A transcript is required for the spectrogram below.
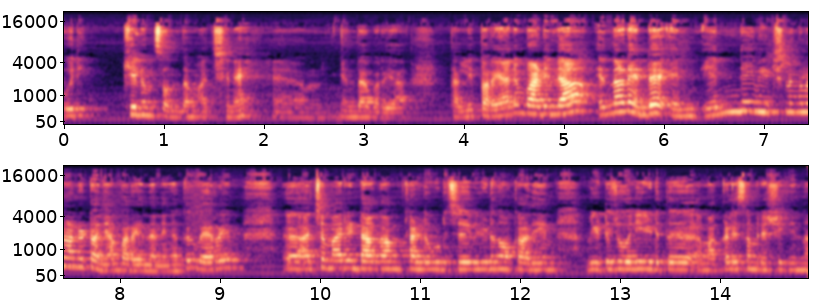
ഒരിക്കലും സ്വന്തം അച്ഛനെ എന്താ പറയുക തള്ളി പറയാനും പാടില്ല എന്നാണ് എന്റെ എൻ- എന്റെ വീക്ഷണങ്ങളാണ് കേട്ടോ ഞാൻ പറയുന്നത്. നിങ്ങൾക്ക് വേറെയും അച്ഛന്മാരുണ്ടാകാം കള്ളു കുടിച്ച് വീട് നോക്കാതെയും വീട്ടുജോലി എടുത്ത് മക്കളെ സംരക്ഷിക്കുന്ന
